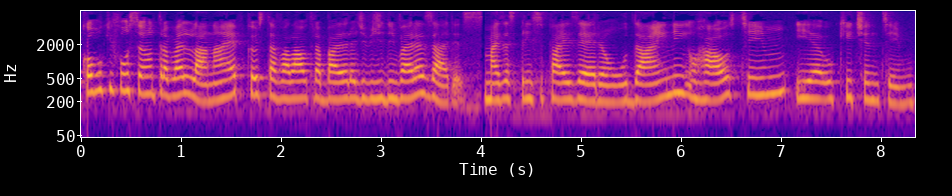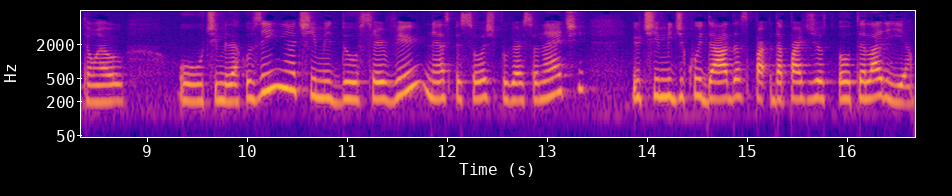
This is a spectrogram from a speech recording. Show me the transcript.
Como que funciona o trabalho lá? Na época eu estava lá, o trabalho era dividido em várias áreas, mas as principais eram o dining, o house team e o kitchen team. Então é o, o time da cozinha, time do servir, né, as pessoas, tipo garçonete, e o time de cuidar das, da parte de hotelaria.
